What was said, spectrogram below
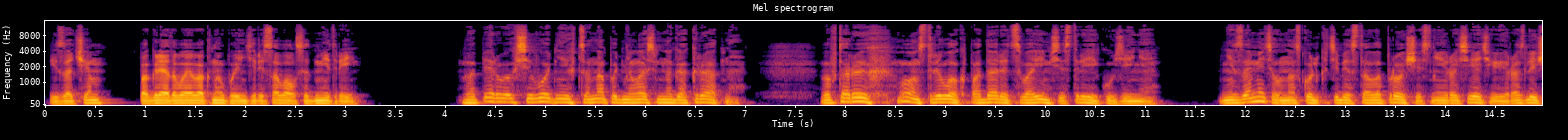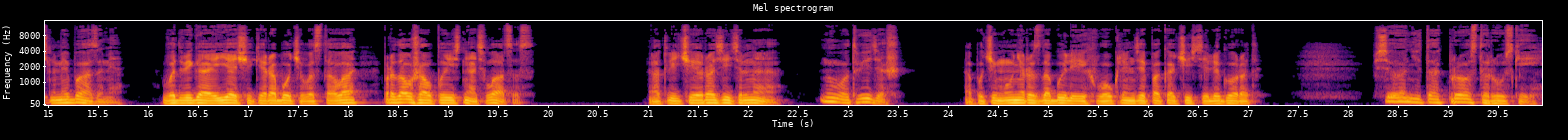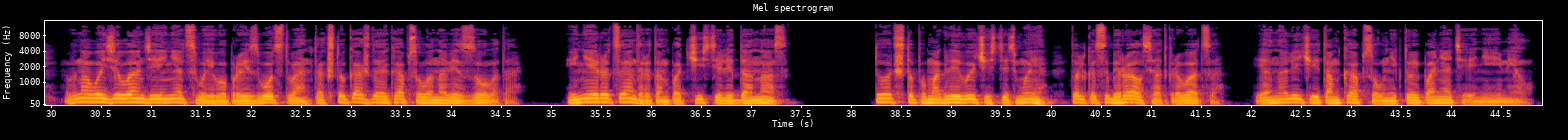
«И зачем?» – поглядывая в окно, поинтересовался Дмитрий. Во-первых, сегодня их цена поднялась многократно. Во-вторых, он, стрелок, подарит своим сестре и кузине. Не заметил, насколько тебе стало проще с нейросетью и различными базами? Выдвигая ящики рабочего стола, продолжал пояснять Лацис. Отличие разительное. Ну вот, видишь. А почему не раздобыли их в Окленде, пока чистили город? «Все не так просто, русский. В Новой Зеландии нет своего производства, так что каждая капсула на вес золота. И нейроцентры там подчистили до нас. Тот, что помогли вычистить мы, только собирался открываться, и о наличии там капсул никто и понятия не имел.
